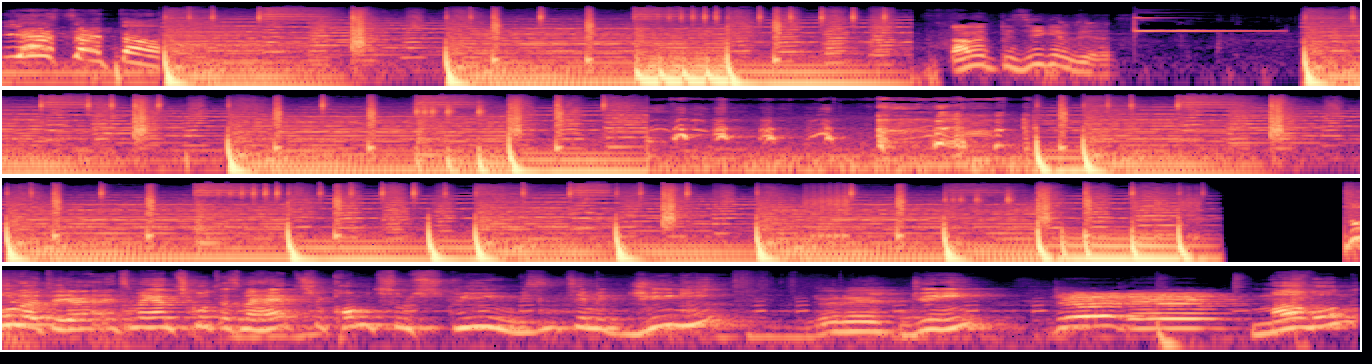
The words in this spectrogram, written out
Yes, Alter! Damit besiegen wir es. So Leute, ja, jetzt mal ganz kurz erstmal herzlich willkommen zum Stream. Wir sind hier mit Genie. Genie. Marlon,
